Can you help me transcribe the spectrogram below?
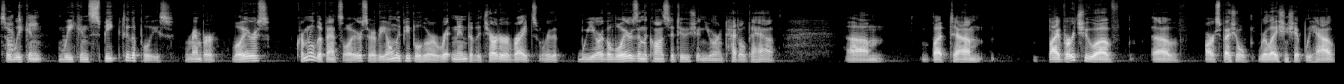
So Can't we can we can speak to the police. Remember, lawyers, criminal defense lawyers are the only people who are written into the Charter of Rights. We're the we are the lawyers in the Constitution. You are entitled to have. Um, but um, by virtue of of our special relationship we have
